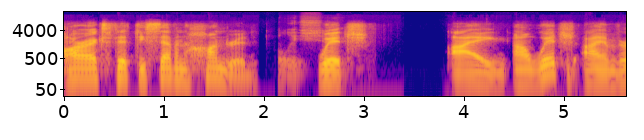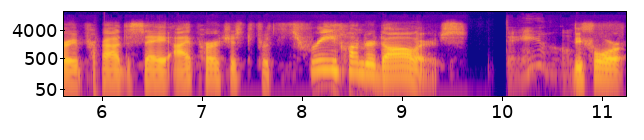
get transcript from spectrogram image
rx 5700 which I uh, which I am very proud to say I purchased for three hundred dollars Damn. before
